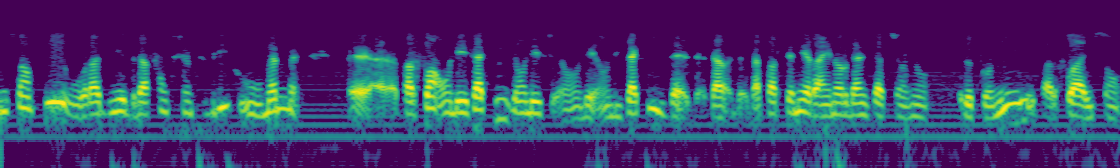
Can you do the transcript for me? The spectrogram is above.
licenciés ou radiés de la fonction publique ou même euh, parfois on les accuse, on les, on les, on les accuse d'appartenir à une organisation non reconnue. Parfois ils sont,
